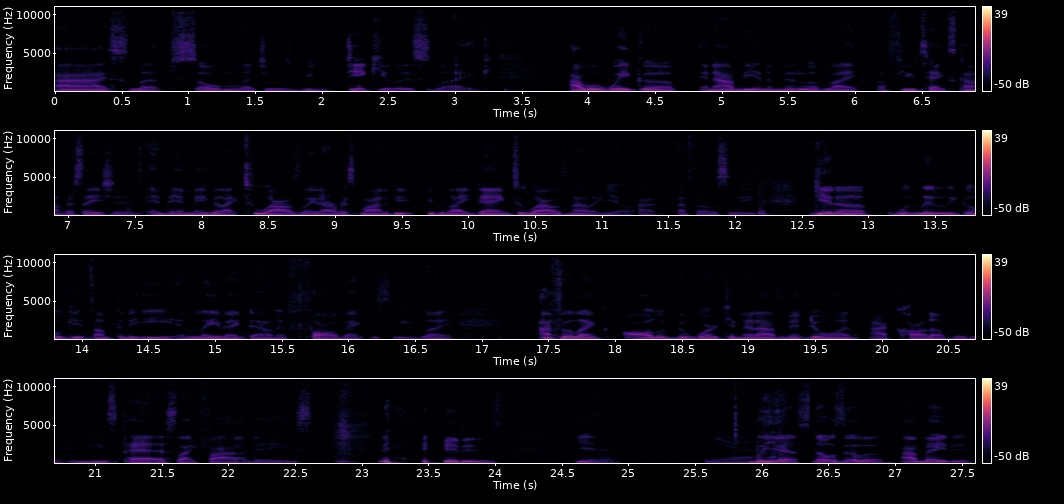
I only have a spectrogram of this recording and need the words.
I slept so much it was ridiculous. Like I would wake up and I'll be in the middle of like a few text conversations, and then maybe like two hours later I respond to people like, "Dang, two hours!" And I'm like, "Yo, I, I fell asleep." Get up, would literally go get something to eat and lay back down and fall back to sleep. Like I feel like all of the working that I've been doing, I caught up with it in these past like five days. it is, yeah. Yeah. But yeah, Snowzilla, I made it.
